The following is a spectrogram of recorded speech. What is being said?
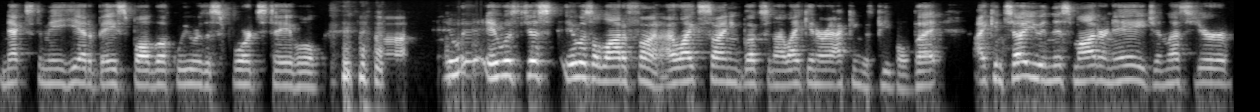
next to me. He had a baseball book. We were the sports table. Uh, it, was just it was a lot of fun. I like signing books and I like interacting with people, but I can tell you in this modern age, unless you're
